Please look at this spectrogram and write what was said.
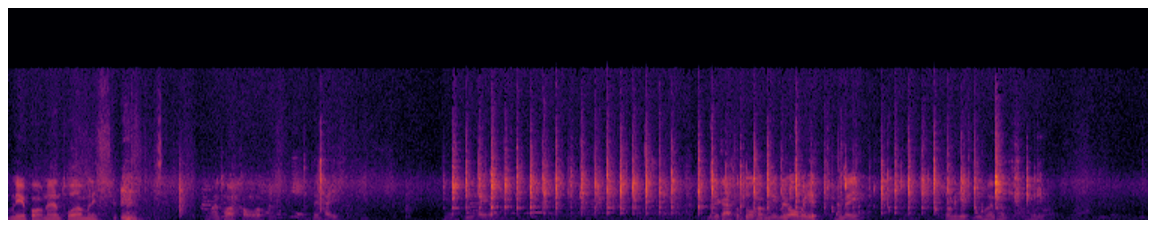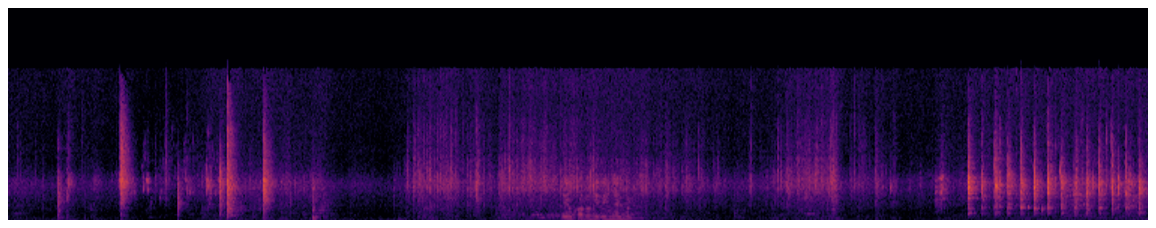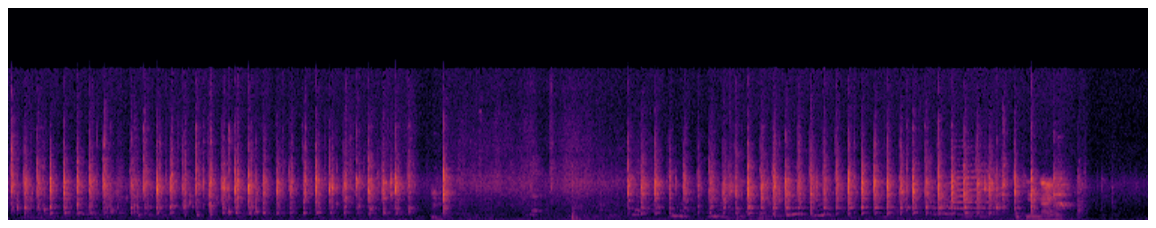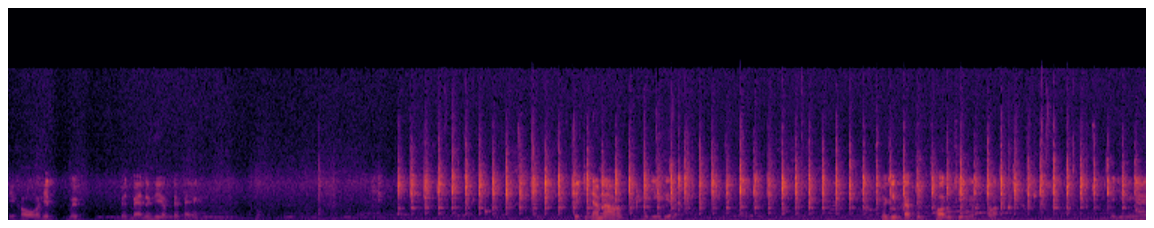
มันนี่พร้อมนะทั่วมันนี่มาทอดเขาครับในไข่นี่สีไทยครับบรรยากาศฝนโตครับนี่ไม่ได้ออกไปเฮ็ดทั้งใดต้องไปเฮ็ดอยู่เพื่อนครับมื้อนี้เดี๋ยวขอต้องเฮ็ดในเพื่อนครับ จะกินง่ายครับที่เขาเฮ็ดแบบแบนแบนนึงทีครับแปลงๆจะกินน้ำหนาวครับไม่กินทีแหละไม่กินครับถึงทอดลูกชิ้นครับทอดให้กินง่าย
